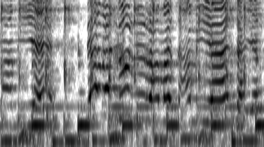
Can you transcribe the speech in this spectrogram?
சயன் தேவதூர் சிவகாமிய தேவதூரி ராமசாமிய சயன்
